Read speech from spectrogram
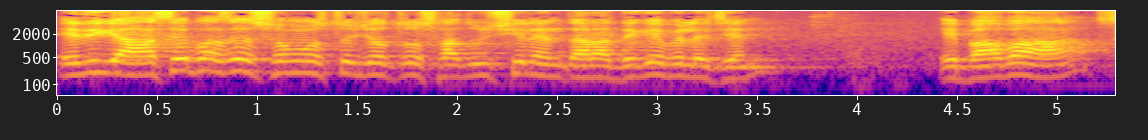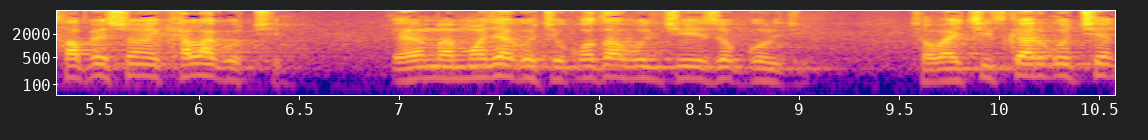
এদিকে আশেপাশের সমস্ত যত সাধু ছিলেন তারা দেখে ফেলেছেন, এ বাবা সাপের সঙ্গে খেলা করছে। এরম মজা করছে, কথা বলছে, এসব করছে। সবাই চিৎকার করছেন।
